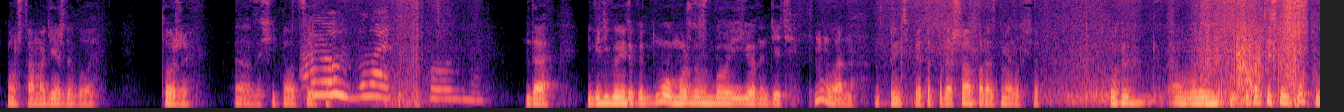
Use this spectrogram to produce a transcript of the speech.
Потому что там одежда была тоже защитного А цвета. Она уже бывает холодно. Да. И Григорий такой, ну, можно же было ее надеть. Ну, ладно. В принципе, это подошла по размеру, все. Только, э, только ты свою кепку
